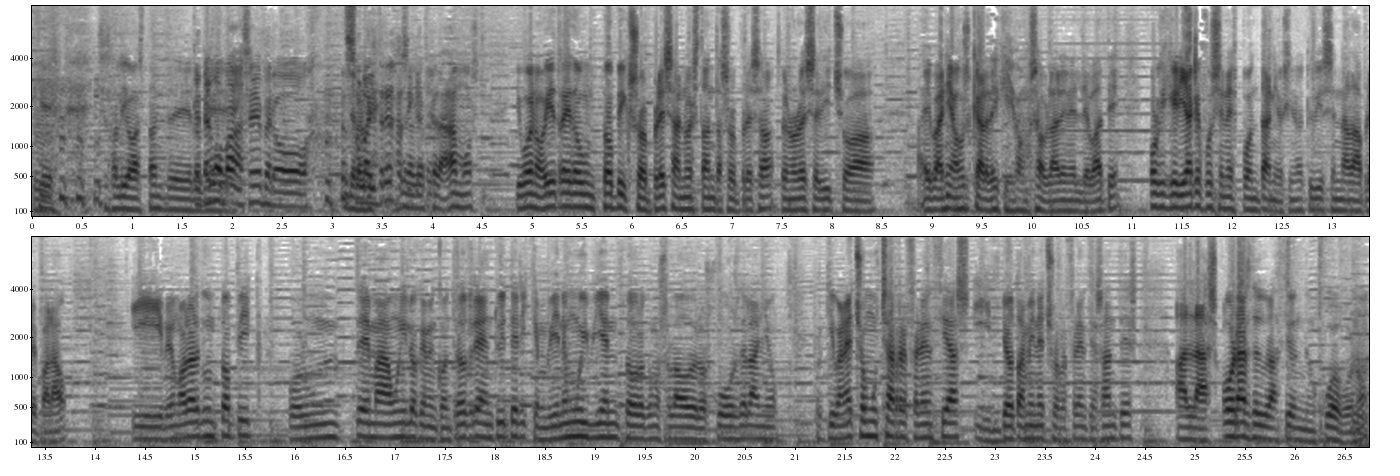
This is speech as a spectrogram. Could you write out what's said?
que se ha salido bastante de lo Que tengo más, ¿eh? Pero solo lo hay tres, así que que... esperábamos. Y bueno, hoy he traído un topic sorpresa, no es tanta sorpresa, pero no les he dicho a, a Iván y a Oscar de que íbamos a hablar en el debate, porque quería que fuesen espontáneos y no tuviesen nada preparado. Y vengo a hablar de un topic por un tema, un hilo que me encontré otro día en Twitter y que me viene muy bien todo lo que hemos hablado de los juegos del año, porque Iván ha hecho muchas referencias, y yo también he hecho referencias antes, a las horas de duración de un juego, ¿no?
